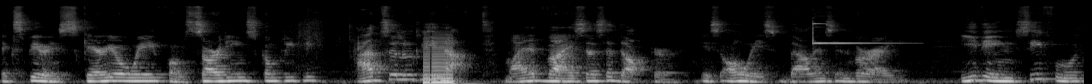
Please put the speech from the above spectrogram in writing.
experience scare you away from sardines completely? Absolutely not. My advice as a doctor is always balance and variety. Eating seafood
